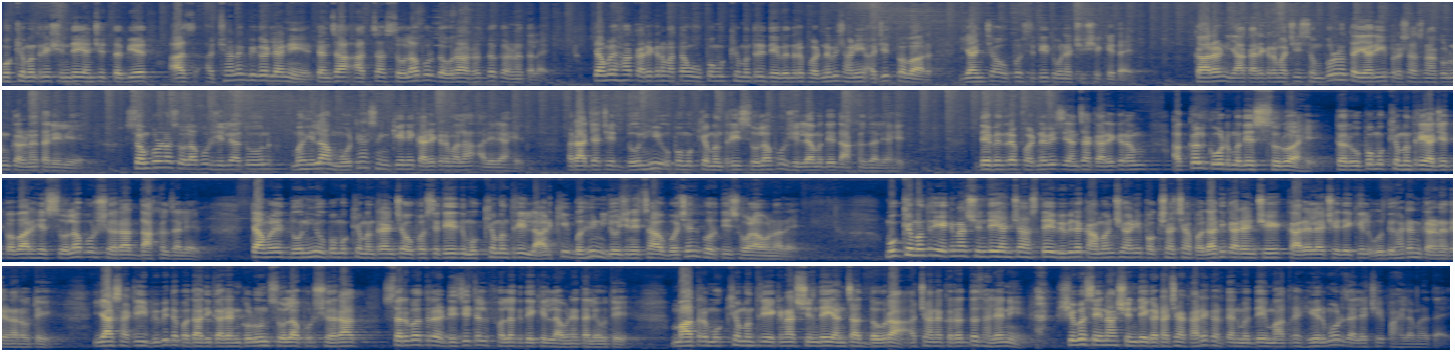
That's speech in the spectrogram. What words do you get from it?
मुख्यमंत्री शिंदे यांची तब्येत आज अचानक बिघडल्याने त्यांचा आजचा सोलापूर दौरा रद्द करण्यात आला आहे त्यामुळे हा कार्यक्रम आता उपमुख्यमंत्री देवेंद्र फडणवीस आणि अजित पवार यांच्या उपस्थितीत होण्याची शक्यता आहे. कारण या कार्यक्रमाची संपूर्ण तयारी प्रशासनाकडून करण्यात आलेली आहे. संपूर्ण सोलापूर जिल्ह्यातून महिला मोठ्या संख्येने कार्यक्रमाला आलेल्या आहेत. राज्याचे दोन्ही उपमुख्यमंत्री सोलापूर जिल्ह्यामध्ये दाखल झाले आहेत. देवेंद्र फडणवीस यांचा कार्यक्रम अक्कलकोटमध्ये सुरू आहे. तर उपमुख्यमंत्री अजित पवार हे सोलापूर शहरात दाखल झाले आहेत. त्यामुळे दोन्ही उपमुख्यमंत्र्यांच्या उपस्थितीत मुख्यमंत्री लाडकी बहीण योजनेचा वचनपूर्ती सोहळा होणार आहे. मुख्यमंत्री एकनाथ शिंदे यांच्या हस्ते विविध कामांचे आणि पक्षाच्या पदाधिकाऱ्यांचे कार्यालयाचे देखील उद्घाटन करण्यात येणार होते. यासाठी विविध पदाधिकाऱ्यांकडून सोलापूर शहरात सर्वत्र डिजिटल फलक देखील लावण्यात आले होते. मात्र मुख्यमंत्री एकनाथ शिंदे यांचा दौरा अचानक रद्द झाल्याने शिवसेना शिंदे गटाच्या कार्यकर्त्यांमध्ये मात्र हिरमोड झाल्याचे पाहायला मिळत आहे.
